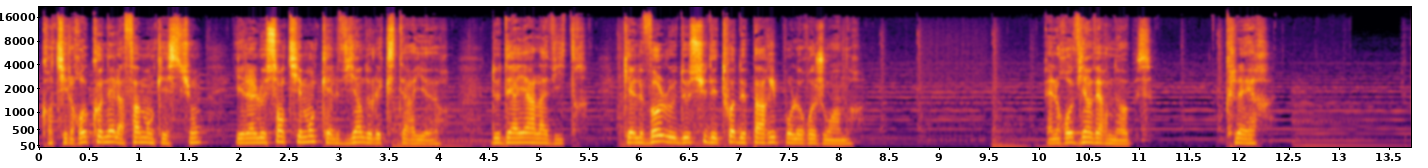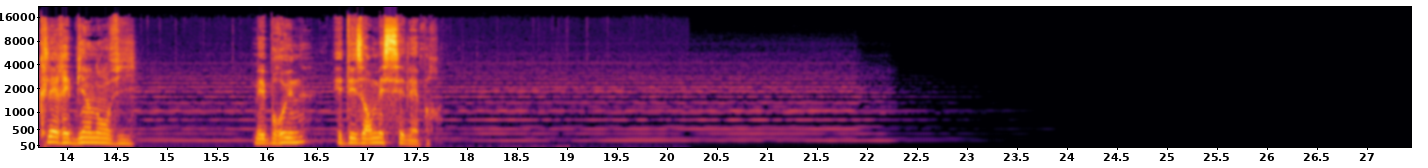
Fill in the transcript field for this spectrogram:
Quand il reconnaît la femme en question, il a le sentiment qu'elle vient de l'extérieur, de derrière la vitre, qu'elle vole au-dessus des toits de Paris pour le rejoindre. Elle revient vers Nobbs. Claire. Claire est bien en vie. Mais Brune est désormais célèbre.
